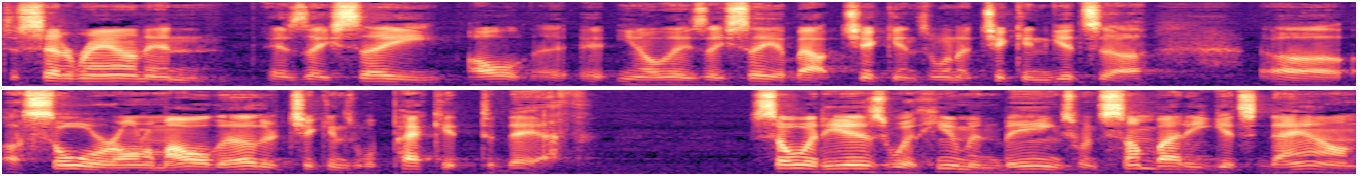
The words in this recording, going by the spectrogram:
to sit around and, as they say, all you know, as they say about chickens, when a chicken gets a uh, a sore on them, all the other chickens will peck it to death. So it is with human beings when somebody gets down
